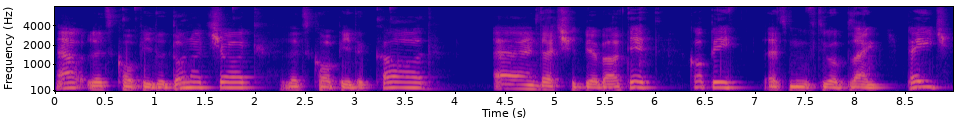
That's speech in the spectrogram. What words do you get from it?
Now let's copy the donut chart, let's copy the card, and that should be about it. Copy, let's move to a blank page.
